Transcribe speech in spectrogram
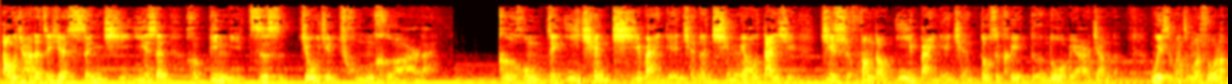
道家的这些神奇医生和病理知识究竟从何而来？葛洪这一千七百年前的轻描淡写，即使放到一百年前，都是可以得诺贝尔奖的。为什么这么说呢？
